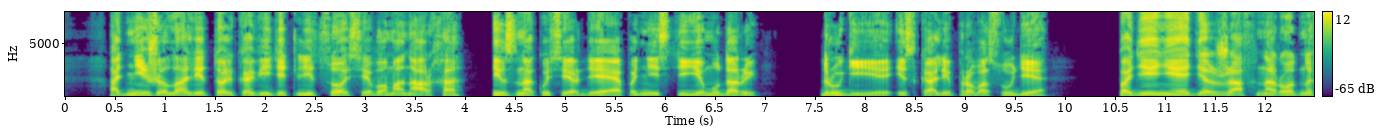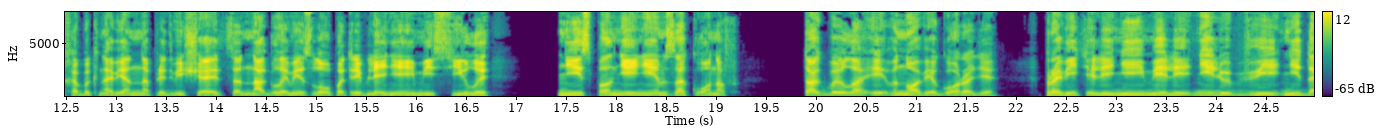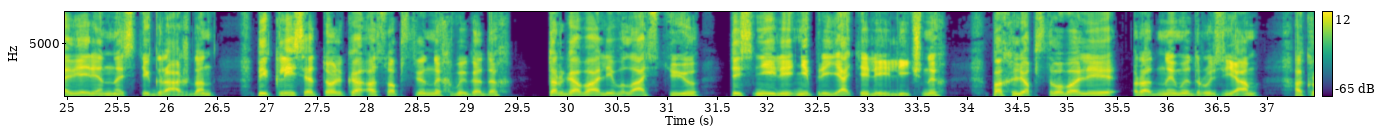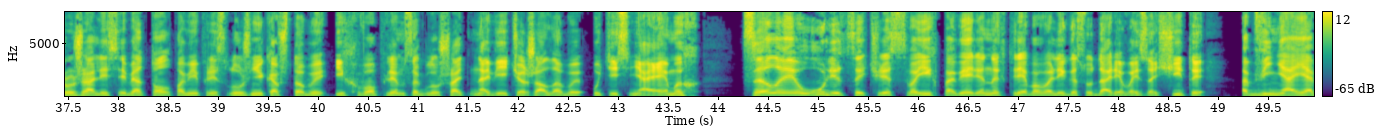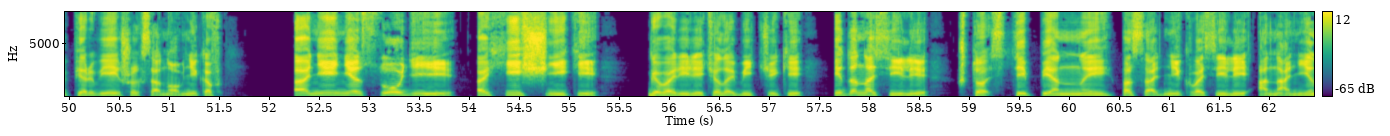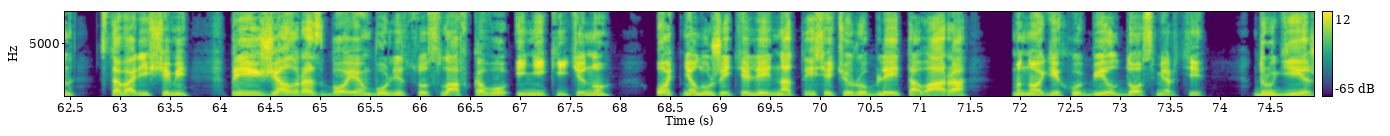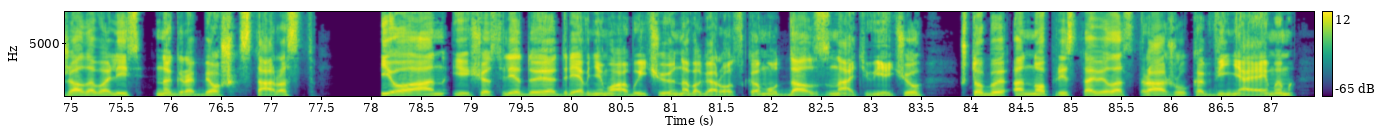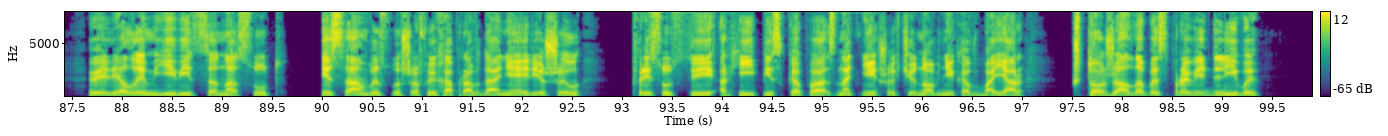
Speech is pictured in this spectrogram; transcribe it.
Одни желали только видеть лицо сего монарха и в знак усердия поднести ему дары. Другие искали правосудие. Падение держав народных обыкновенно предвещается наглыми злоупотреблениями силы, неисполнением законов. Так было и в Нове городе правители не имели ни любви, ни доверенности граждан, пеклись только о собственных выгодах, торговали властью, теснили неприятелей личных, похлебствовали родным и друзьям, окружали себя толпами прислужников, чтобы их воплем заглушать навече жалобы утесняемых. Целые улицы через своих поверенных требовали государевой защиты, обвиняя первейших сановников – «Они не судьи, а хищники», — говорили челобитчики и доносили, что степенный посадник Василий Ананин с товарищами приезжал разбоем в улицу Славкову и Никитину, отнял у жителей на тысячу рублей товара, многих убил до смерти. Другие жаловались на грабеж старост. Иоанн, еще следуя древнему обычаю новогородскому, дал знать Вечу, чтобы оно приставило стражу к обвиняемым, велел им явиться на суд и сам, выслушав их оправдания, решил в присутствии архиепископа знатнейших чиновников бояр, что жалобы справедливы,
